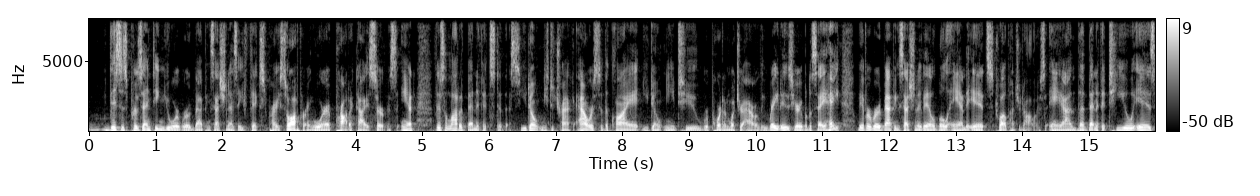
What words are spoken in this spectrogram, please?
this is presenting your road mapping session as a fixed price offering or a productized service. And there's a lot of benefits to this. You don't need to track hours to the client. You don't need to report on what your hourly rate is. You're able to say, hey, we have a road mapping session available and it's $1,200. And the benefit to you is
